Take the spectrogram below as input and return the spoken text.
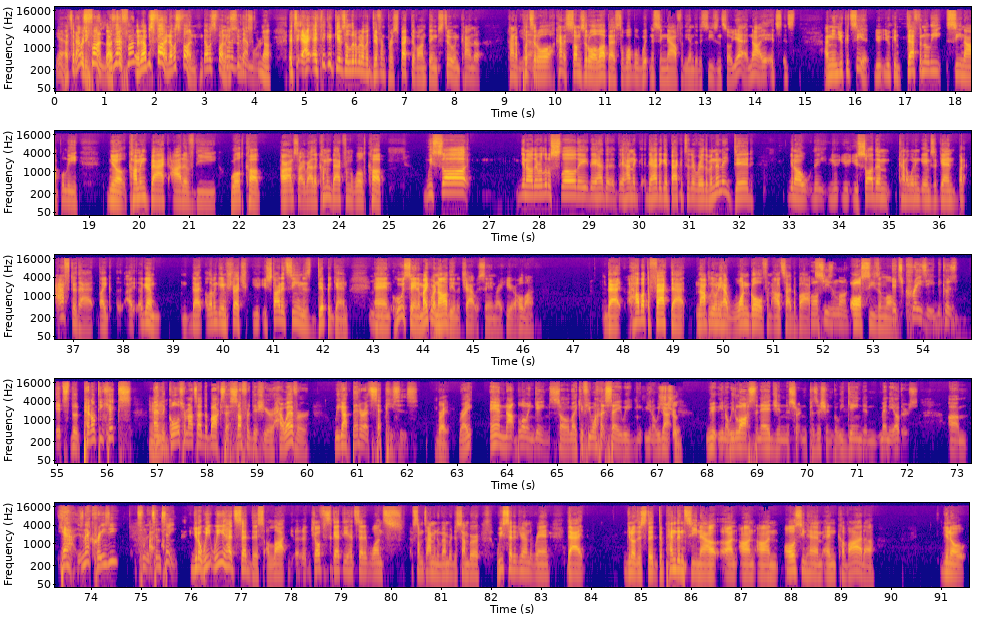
Yeah, that's a that was fun. Was that fun? That was fun. That was fun. That was fun. You it was, do that more. no, it's. I, I, think it gives a little bit of a different perspective on things too, and kind of, kind of puts yeah. it all, kind of sums it all up as to what we're witnessing now for the end of the season. So yeah, no, it's it's. I mean, you could see it. You you can definitely see Napoli, you know, coming back out of the World Cup, or I'm sorry, rather coming back from the World Cup. We saw you know, they were a little slow. They they had to they had to they had to get back into their rhythm, and then they did. You know, the you you, you saw them kind of winning games again, but after that, like I, again, that 11 game stretch, you, you started seeing this dip again. Mm-hmm. And who was saying it? Mike Rinaldi in the chat was saying right here. Hold on. That how about the fact that Napoli only had one goal from outside the box all season long. All season long. It's crazy because it's the penalty kicks mm-hmm. and the mm-hmm. goals from outside the box that suffered this year. However, we got better at set pieces. Right. Right. And not blowing games. So, like, if you want to say we, you know, we got, we, you know, we lost an edge in a certain position, but we gained in many others. Um, yeah, isn't that crazy? It's, it's insane. You know, we we had said this a lot. Uh, uh, Joe Fischetti had said it once, sometime in November, December. We said it here on the rant that you know this the dependency now on on on Osimhen and Kvara. You know,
